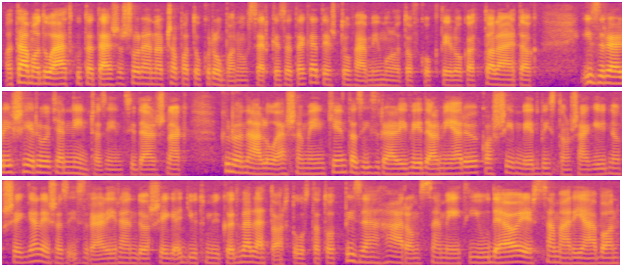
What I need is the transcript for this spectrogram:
A támadó átkutatása során a csapatok robbanó szerkezeteket és további molotov koktélokat találtak. Izraeli sérültje nincs az incidensnek. Különálló eseményként az izraeli védelmi erők a Simbét biztonsági ügynökséggel és az izraeli rendőrség együttműködve letartóztatott 13 szemét Judea és Szamáriában,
